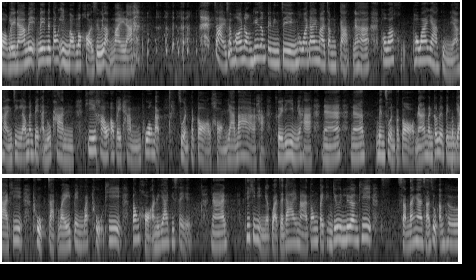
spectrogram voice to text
บอกเลยนะไม่ไม่ไม่ต้องอินบอกมาขอซื้อหลังไม้นะ จ่ายเฉพาะน้องที่จำเป็นจริง ๆ เพราะว่าได้มาจำกัดนะคะ เพราะว่าเพราะว่ายากลุ่มนี้ค่ะจริงๆแล้วมันเป็นอนุพันธ์ที่เขาเอาไปทำพวกแบบส่วนประกอบของยาบ้าค่ะ เคยได้ยินไหมคะนะนะเป็นส่วนประกอบนะมันก็เลยเป็นยาที่ถูกจัดไว้เป็นวัตถุที่ต้องขออนุญาตพิเศษนะที่คลินิกเนี่ยกว่าจะได้มาต้องไปยื่นเรื่องที่ สำนักงานสาธารณสุขอำเภอ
